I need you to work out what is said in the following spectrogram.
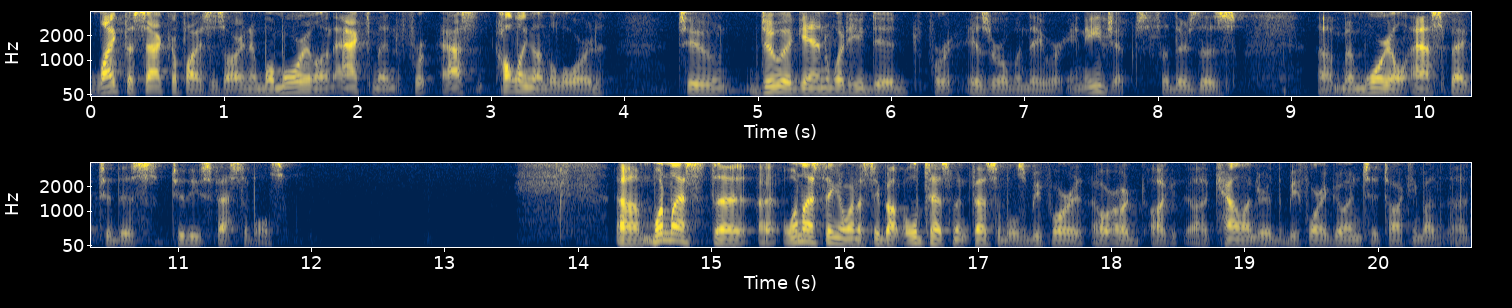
like the sacrifices are, in a memorial enactment for ask, calling on the Lord to do again what he did for Israel when they were in Egypt. So there's this uh, memorial aspect to, this, to these festivals. Um, one last uh, uh, one last thing I want to say about Old Testament festivals before or, or uh, calendar before I go into talking about a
